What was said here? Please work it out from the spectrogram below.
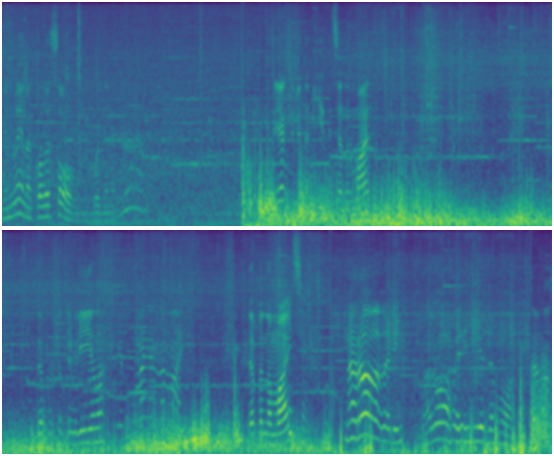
Не млин, а колесо водяне. Як тобі там їдеться? Нормально? Ти мріяла? Як у мене на майці. В тебе на майці? На ровері. На ровері їдемо. Це в нас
